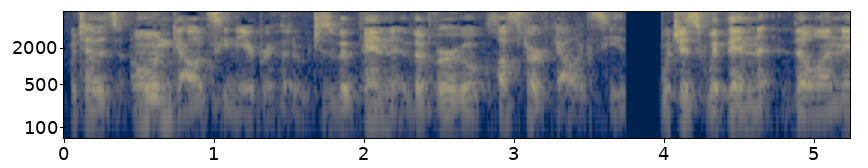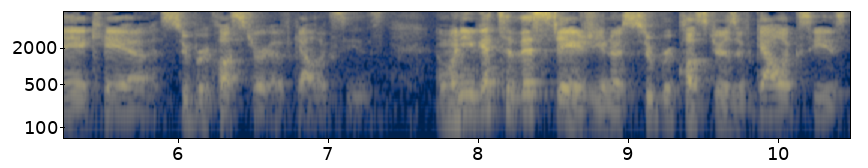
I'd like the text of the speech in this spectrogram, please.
which has its own galaxy neighborhood, which is within the Virgo cluster of galaxies, which is within the Laniakea supercluster of galaxies. And when you get to this stage, you know superclusters of galaxies,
